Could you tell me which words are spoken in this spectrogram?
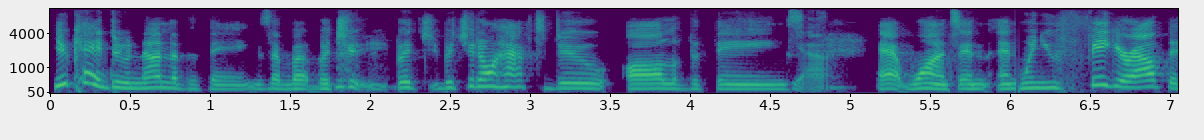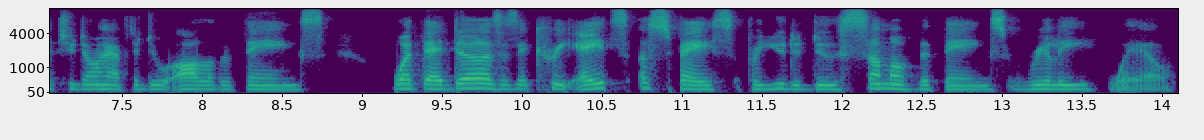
you can't do none of the things. But but you but but you don't have to do all of the things yeah. at once. And and when you figure out that you don't have to do all of the things, what that does is it creates a space for you to do some of the things really well.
